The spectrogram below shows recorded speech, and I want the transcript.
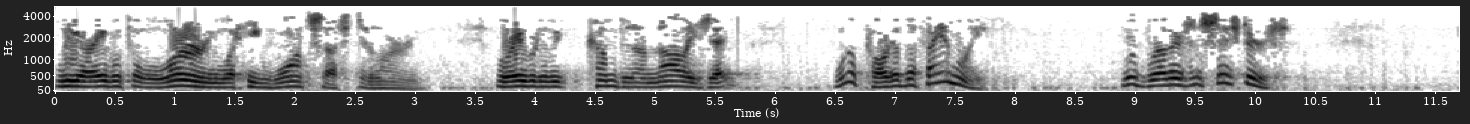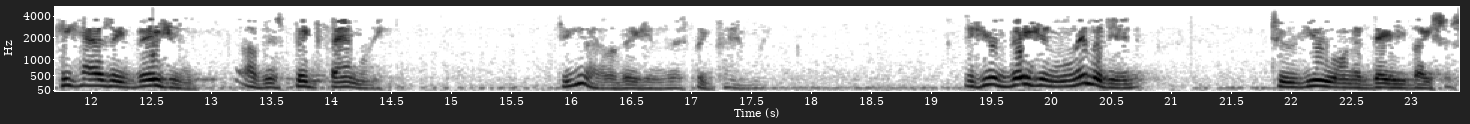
We are able to learn what He wants us to learn. We're able to come to the knowledge that we're part of the family. We're brothers and sisters. He has a vision of this big family. Do you have a vision of this big family? Is your vision limited to you on a daily basis?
